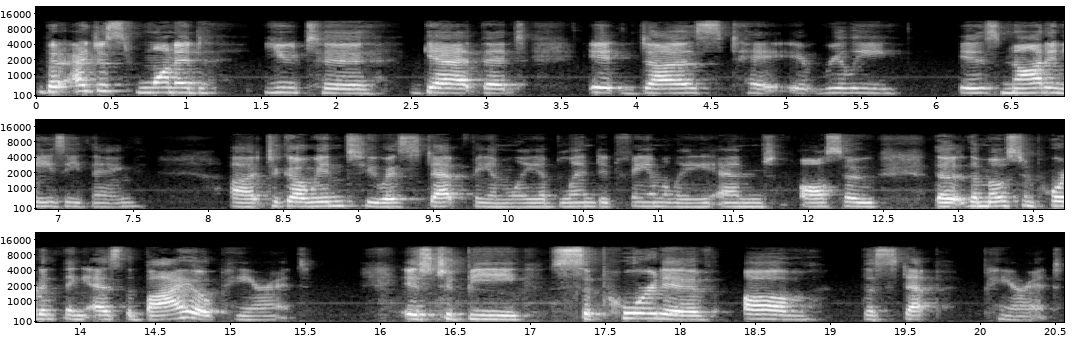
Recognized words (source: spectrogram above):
but I just wanted you to get that it does take, it really is not an easy thing uh, to go into a step family, a blended family, and also the, the most important thing as the bio parent is to be supportive of the step parent.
